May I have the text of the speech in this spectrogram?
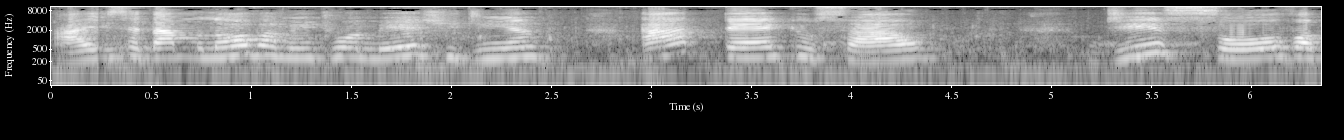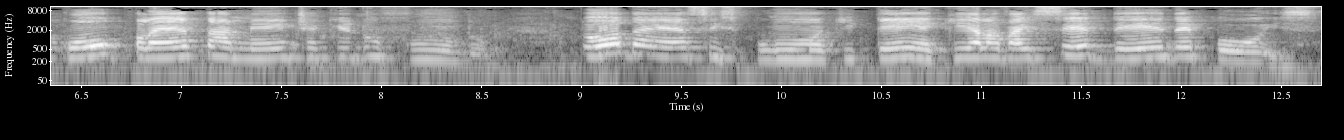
Aí você dá novamente uma mexidinha até que o sal dissolva completamente aqui do fundo. Toda essa espuma que tem aqui, ela vai ceder depois.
